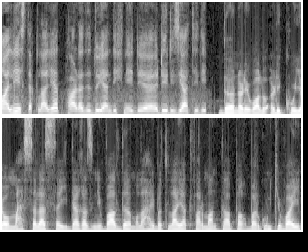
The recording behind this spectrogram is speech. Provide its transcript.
مالي استقلالیت په اړه د دوی اندېښنې ډېرې زیاتې دي. د نړیوالو اړیکو یوه محصله سعیده غزنیوال د ملا هیبت الله یاد فرمان ته په غبرګون کې وايي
